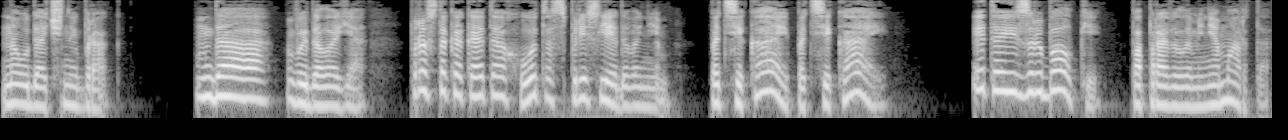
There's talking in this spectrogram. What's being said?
на удачный брак. «Да», — выдала я, — «просто какая-то охота с преследованием. Подсекай, подсекай». «Это из рыбалки», — поправила меня Марта.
